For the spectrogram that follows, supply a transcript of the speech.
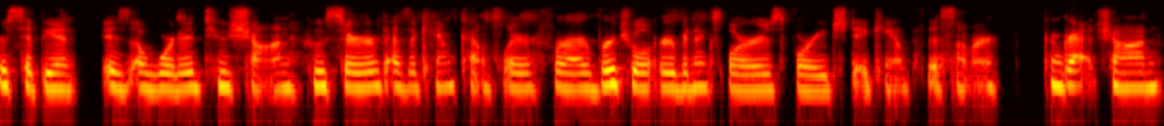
recipient is awarded to Sean, who served as a camp counselor for our virtual Urban Explorers 4 H day camp this summer. Congrats, Sean.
